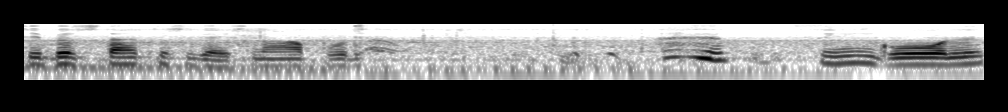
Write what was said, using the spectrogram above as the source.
Civil status guys, na-upload. Single.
